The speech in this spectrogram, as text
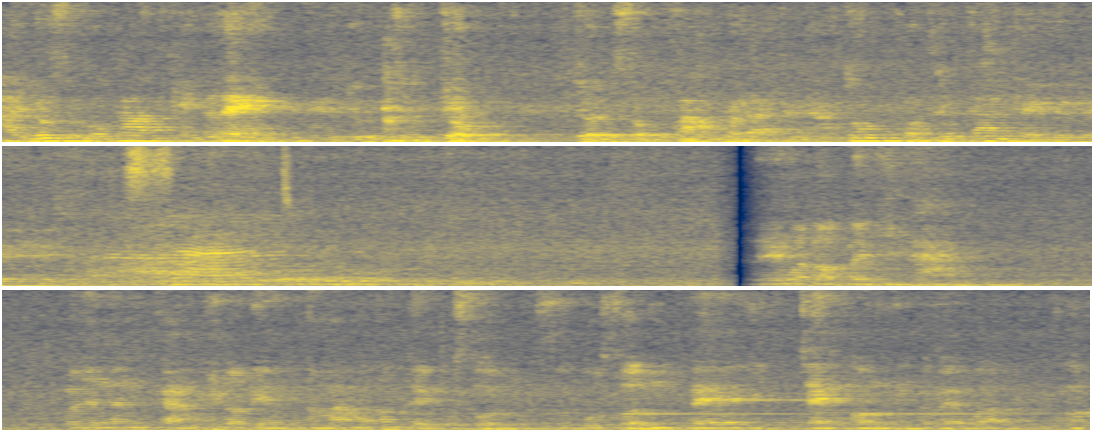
อายุสุขภาพแข็งแรงอยู่จนจบจนสมความปรารถนาทุกคนทุกท่านเถิดสาธุแสดงว่าเราไปผิดทางเพราะฉะนั้นการที่เราเรียนธรรมะมันต้องเกิดกุศลสุกุศลแปลอีกใจความหนึ่งก็แปลว่าความ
